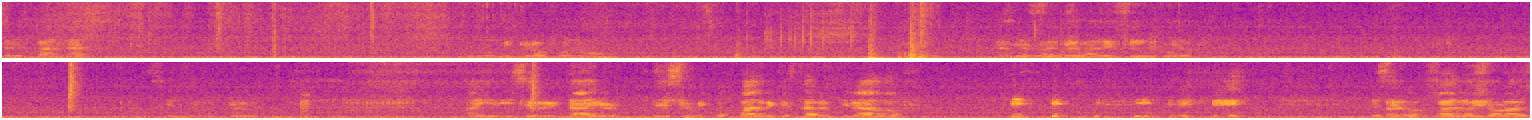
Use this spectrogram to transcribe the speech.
tres bandas, con un micrófono. Es la prueba de 5. Haciendo la prueba. Ahí dice retire, dice mi compadre que está retirado. Ese Pero son compadre. las horas,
